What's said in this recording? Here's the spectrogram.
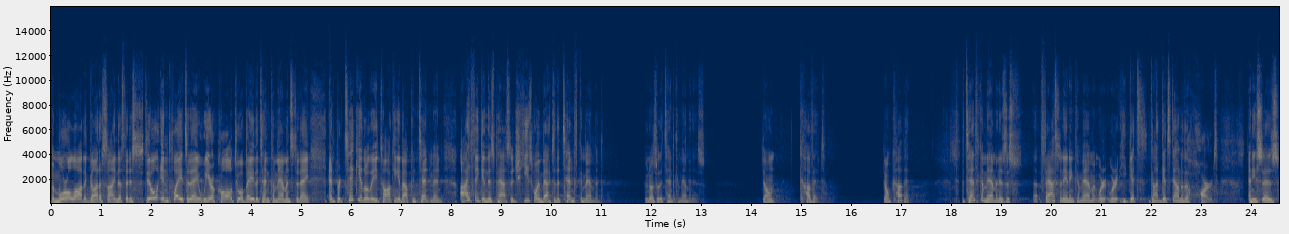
the moral law that God assigned us that is still in play today. We are called to obey the Ten Commandments today. And particularly talking about contentment, I think in this passage, he's going back to the Tenth Commandment. Who knows what the Tenth Commandment is? Don't covet. Don't covet. The tenth commandment is this uh, fascinating commandment where, where he gets, God gets down to the heart and he says,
